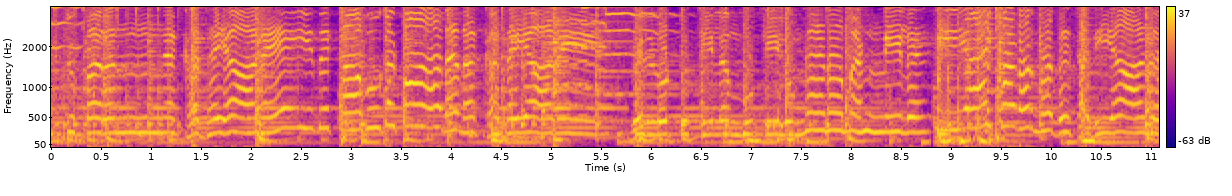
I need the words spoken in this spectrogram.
കാറ്റു പറഞ്ഞ കഥയാണേ. ഇത് കാവുകൾ പാടണ കഥയാണേ. വെള്ളൊട്ടു ചിലമ്പുക്കിലുങ്ങണ മണ്ണിൽ തീയായി പടർന്നത് ചതിയാണ്.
